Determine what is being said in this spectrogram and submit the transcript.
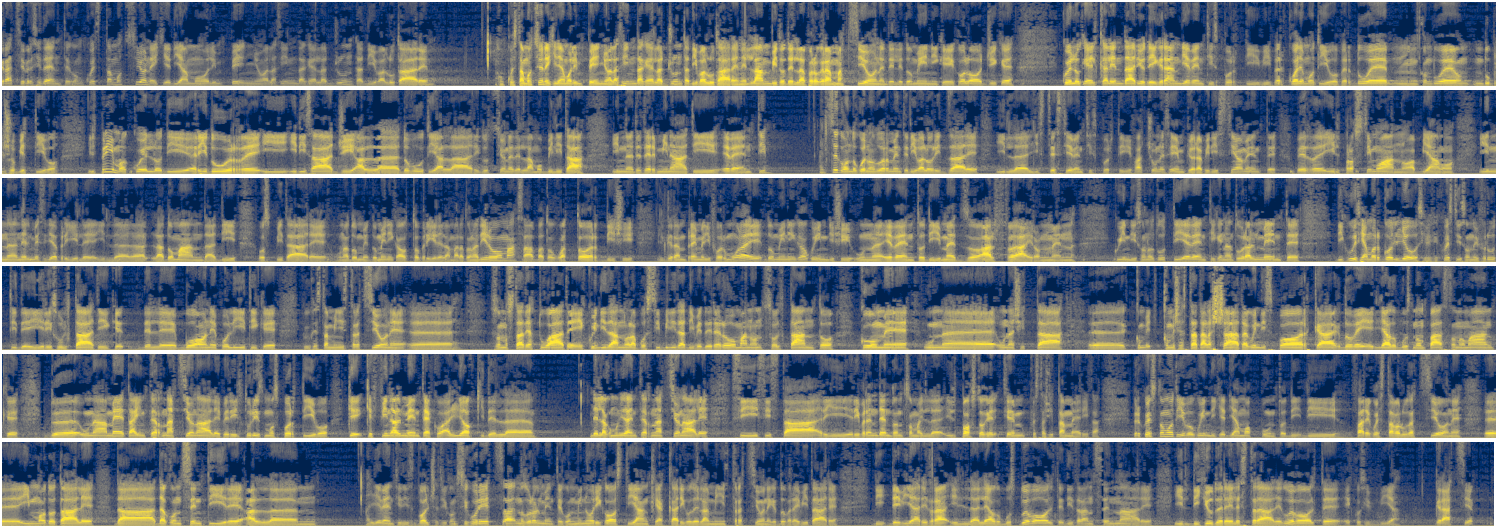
Grazie Presidente, con questa mozione chiediamo l'impegno alla Sindaca e alla Giunta di valutare con questa mozione chiediamo l'impegno alla Sindaca e alla Giunta di valutare nell'ambito della programmazione delle domeniche ecologiche quello che è il calendario dei grandi eventi sportivi. Per quale motivo? Per due, mh, con due, un, un, duplice obiettivo. Il primo è quello di ridurre i, i disagi al, dovuti alla riduzione della mobilità in determinati eventi il secondo è quello naturalmente di valorizzare il, gli stessi eventi sportivi. Faccio un esempio rapidissimamente, per il prossimo anno abbiamo in, nel mese di aprile il, la, la, domanda di ospitare dom domenica 8 aprile la Maratona di Roma, sabato 14 il Gran Premio di Formula E, domenica 15 un evento di mezzo half Ironman. Quindi sono tutti eventi che naturalmente di cui siamo orgogliosi perché questi sono i frutti dei risultati che, delle buone politiche che questa amministrazione eh, sono state attuate e quindi danno la possibilità di vedere Roma non soltanto come un, eh, una città eh, come, come ci stata lasciata, quindi sporca, dove gli autobus non passano, ma anche eh, una meta internazionale per il turismo sportivo che, che finalmente ecco, agli occhi del della comunità internazionale si, si sta ri, riprendendo insomma, il, il, posto che, che, questa città merita. Per questo motivo quindi chiediamo appunto di, di fare questa valutazione eh, in modo tale da, da consentire al, um, agli eventi di svolgersi con sicurezza, naturalmente con minori costi anche a carico dell'amministrazione che dovrà evitare di deviare il, le autobus due volte, di transennare, il, di chiudere le strade due volte e così via. Grazie.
